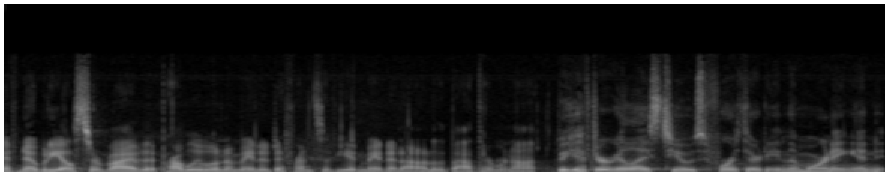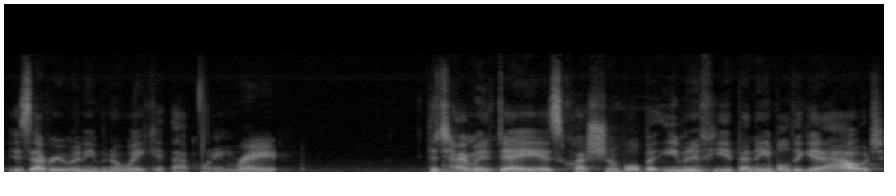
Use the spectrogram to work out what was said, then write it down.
if nobody else survived, it probably wouldn't have made a difference if he had made it out of the bathroom or not. But you have to realize too, it was four thirty in the morning, and is everyone even awake at that point? Right. The time of day is questionable. But even if he had been able to get out,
